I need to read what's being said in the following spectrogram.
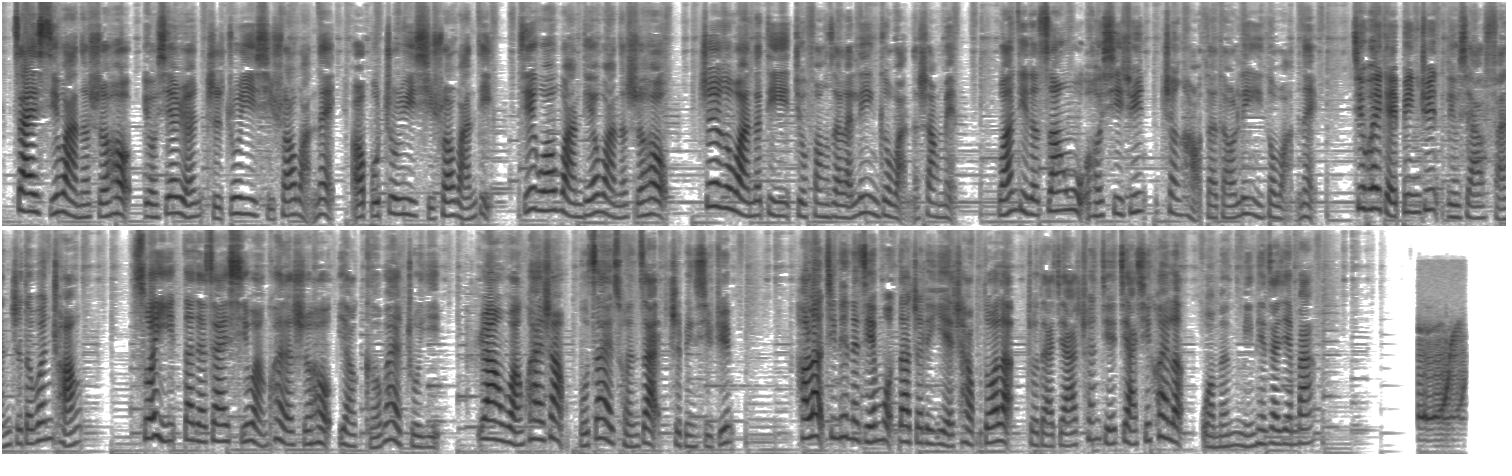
在洗碗的时候，有些人只注意洗刷碗内，而不注意洗刷碗底，结果碗碟碗的时候，这个碗的底就放在了另一个碗的上面，碗底的脏物和细菌正好带到另一个碗内，就会给病菌留下繁殖的温床。所以大家在洗碗筷的时候要格外注意，让碗筷上不再存在致病细菌。好了，今天的节目到这里也差不多了。祝大家春节假期快乐，我们明天再见吧。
